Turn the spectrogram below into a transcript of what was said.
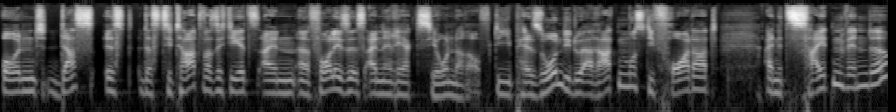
Und das ist das Zitat, was ich dir jetzt ein, äh, vorlese, ist eine Reaktion darauf. Die Person, die du erraten musst, die fordert eine Zeitenwende.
